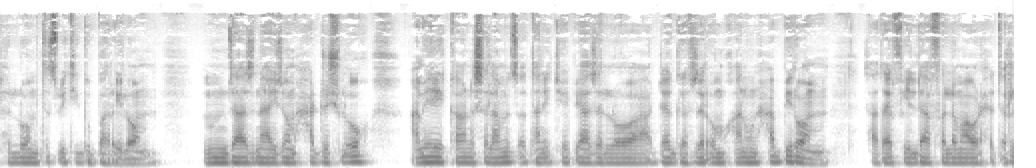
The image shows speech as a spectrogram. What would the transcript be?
ክህልዎም ትጽቢት ይግበር ኢሎም። ምምዛዝ ናይዞም ሓድሽ ልኡኽ፣ ኣሜሪካ ንሰላምን ጸጥታን ኢትዮጵያ ዘለዋ ደገፍ ዘርኢ ምዃኑ'ውን ሓቢሮም። ሳተርፊልድ ኣብ ፈለማ ወርሒ ጥሪ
